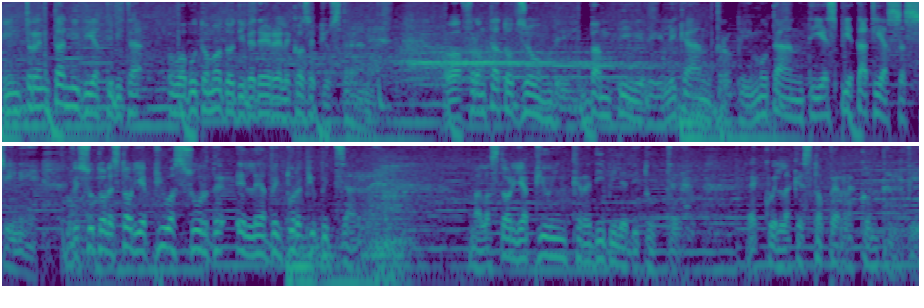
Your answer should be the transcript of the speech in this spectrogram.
In 30 anni di attività ho avuto modo di vedere le cose più strane. Ho affrontato zombie, vampiri, licantropi, mutanti e spietati assassini. Ho vissuto le storie più assurde e le avventure più bizzarre. Ma la storia più incredibile di tutte è quella che sto per raccontarvi.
